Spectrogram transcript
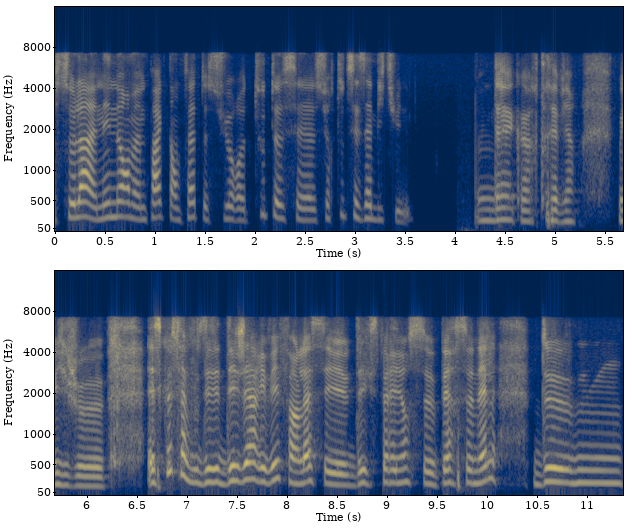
cela a un énorme impact en fait sur toutes ces, sur toutes ces habitudes. D'accord, très bien. Oui, je est-ce que ça vous est déjà arrivé, enfin là, c'est d'expérience, heu, personnelle, de, mmh,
